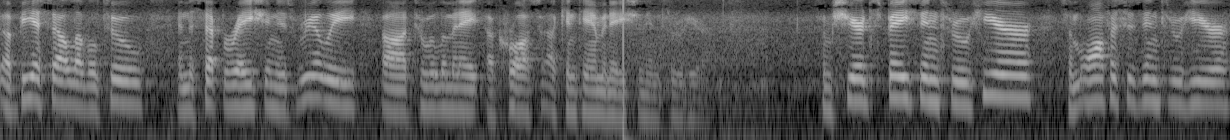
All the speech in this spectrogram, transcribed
uh, BSL Level 2 and the separation is really uh, to eliminate a cross contamination in through here. Some shared space in through here, some offices in through here,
